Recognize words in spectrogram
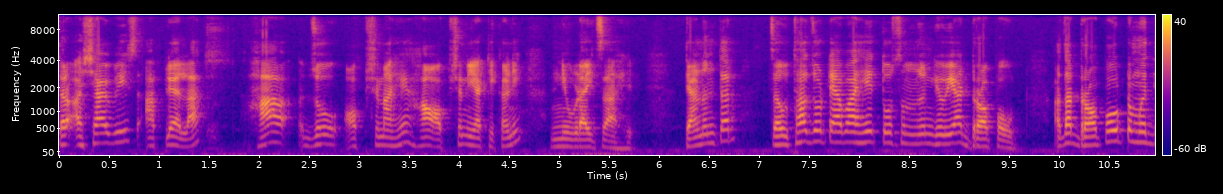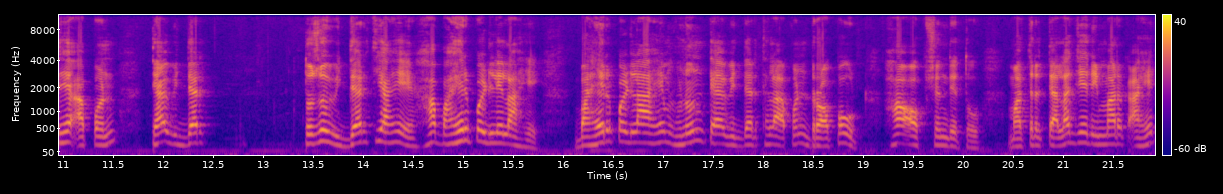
तर अशा वेळेस आपल्याला हा जो ऑप्शन आहे हा ऑप्शन या ठिकाणी निवडायचा आहे. त्यानंतर चौथा जो टॅब आहे तो समजून घेऊया ड्रॉपआउट आता ड्रॉपआउटमध्ये आपण त्या विद्यार्थी तो जो विद्यार्थी आहे हा बाहेर पडलेला आहे. बाहेर पडला आहे म्हणून त्या विद्यार्थ्याला आपण ड्रॉपआउट हा ऑप्शन देतो. मात्र त्याला जे रिमार्क आहेत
